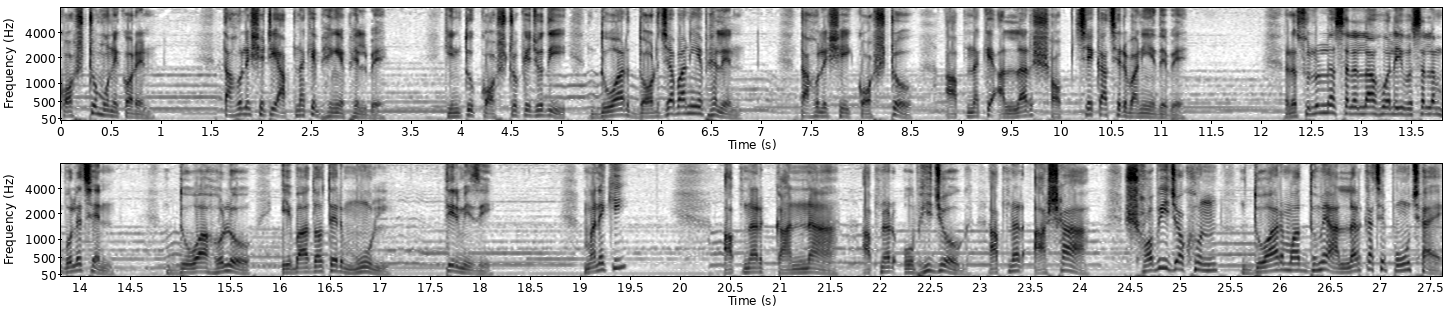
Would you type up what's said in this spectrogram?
কষ্ট মনে করেন, তাহলে সেটি আপনাকে ভেঙে ফেলবে। কিন্তু কষ্টকে যদি দোয়ার দরজা বানিয়ে ফেলেন, তাহলে সেই কষ্ট আপনাকে আল্লাহর সবচেয়ে কাছের বানিয়ে দেবে। রসুলুল্লাহ সাল্লাহু আলী ওসাল্লাম বলেছেন, দোয়া হল ইবাদতের মূল। তিরমিজি মানে কি? আপনার কান্না, আপনার অভিযোগ, আপনার আশা সবই যখন দোয়ার মাধ্যমে আল্লাহর কাছে পৌঁছায়,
